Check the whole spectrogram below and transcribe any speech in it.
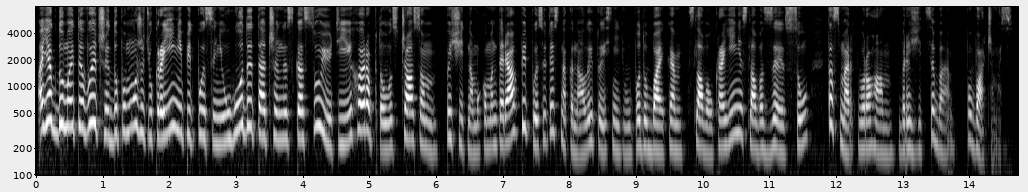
А як думаєте ви, чи допоможуть Україні підписані угоди та чи не скасують їх раптово з часом? Пишіть нам у коментарях, підписуйтесь на канал і тисніть вподобайки. Слава Україні, слава ЗСУ та смерть ворогам. Бережіть себе. Побачимось.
